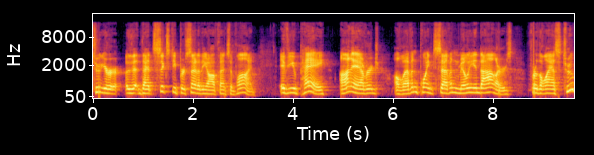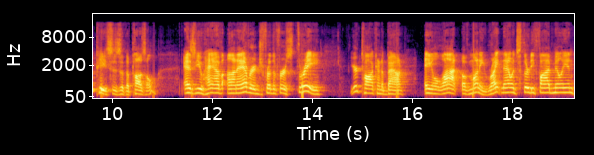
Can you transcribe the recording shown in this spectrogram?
to your that 60% of the offensive line. If you pay on average $11.7 million for the last two pieces of the puzzle, as you have on average for the first three, you're talking about a lot of money. Right now it's 35 million.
